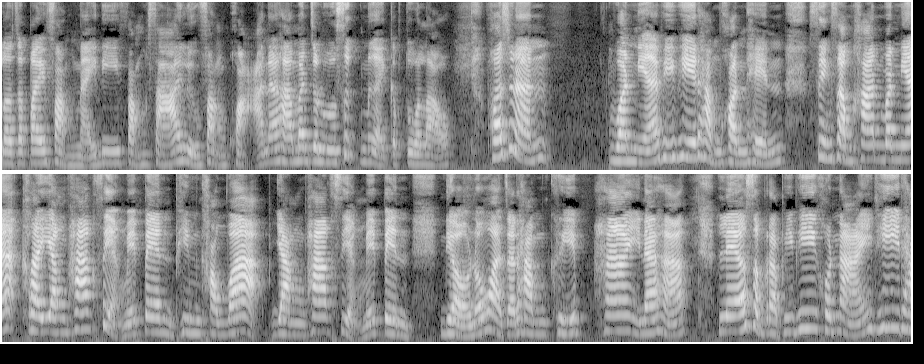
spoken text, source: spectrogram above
เราจะไปฝั่งไหนดีฝั่งซ้ายหรือฝั่งขวานะคะ มันจะรู้สึกเหนื่อยกับตัวเรา เพราะฉะนั้นวันนี้พี่ๆทำคอนเทนต์สิ่งสำคัญวันนี้ใครยังพากเสียงไม่เป็น พิมพ์คำว่ายังพากเสียงไม่เป็น เดี๋ยวน้องหวานจะทำคลิปให้นะคะ แล้วสำหรับพี่ๆคนไหนที่ท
